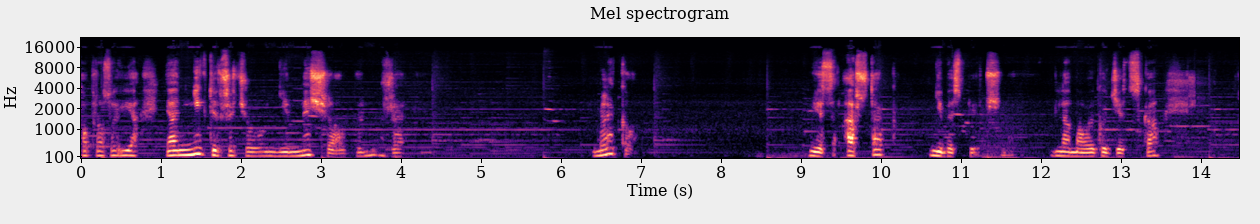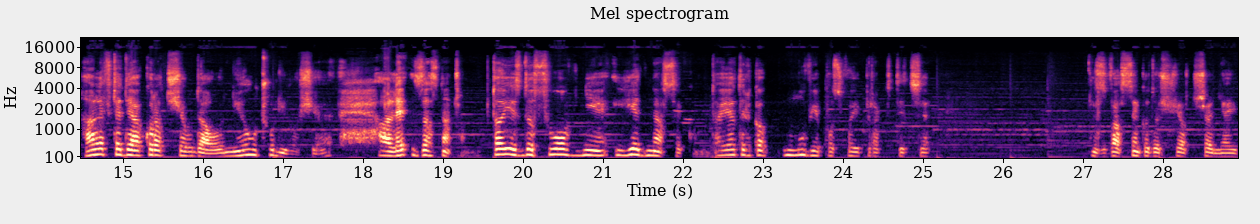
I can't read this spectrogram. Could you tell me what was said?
Po prostu ja, ja nigdy w życiu nie myślałbym, że mleko jest aż tak niebezpieczne dla małego dziecka, ale wtedy akurat się udało, nie uczuliło się, ale zaznaczam, to jest dosłownie jedna sekunda. Ja tylko mówię po swojej praktyce z własnego doświadczenia i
